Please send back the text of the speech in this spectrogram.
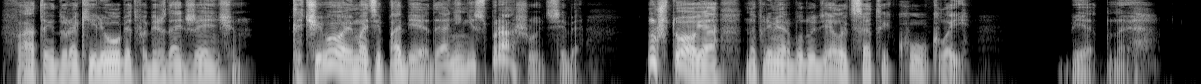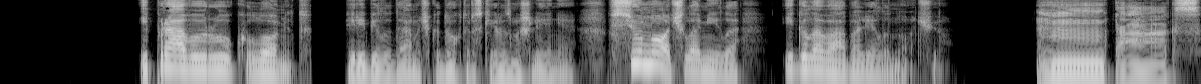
Фаты и дураки любят побеждать женщин. Для чего им эти победы? Они не спрашивают себя. Ну что я, например, буду делать с этой куклой? Бедная. И правую руку ломит, — перебила дамочка докторские размышления. Всю ночь ломила, и голова болела ночью. «М-м, такс.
